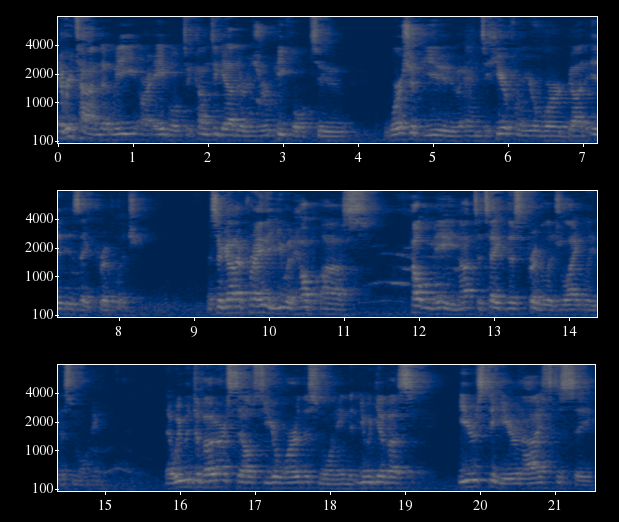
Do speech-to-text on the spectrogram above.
every time that we are able to come together as your people to worship you and to hear from your word, God, it is a privilege. And so, God, I pray that you would help us, help me not to take this privilege lightly this morning. That we would devote ourselves to your word this morning, that you would give us ears to hear and eyes to see,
